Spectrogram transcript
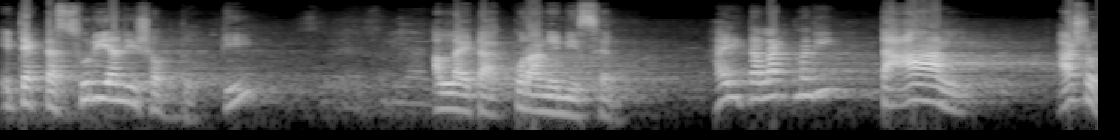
এটা একটা সুরিয়ানি শব্দ। কি? আল্লাহ এটা কোরআনে নিয়েছেন হাই তালাক মানি তাল আসো।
